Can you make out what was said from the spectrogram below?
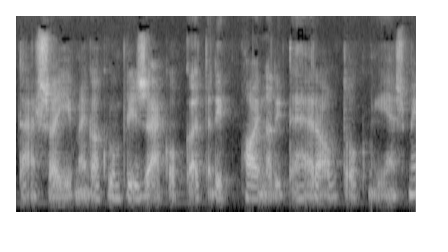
társai, meg a krumplizsákokkal teli hajnali teherautók, meg ilyesmi.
